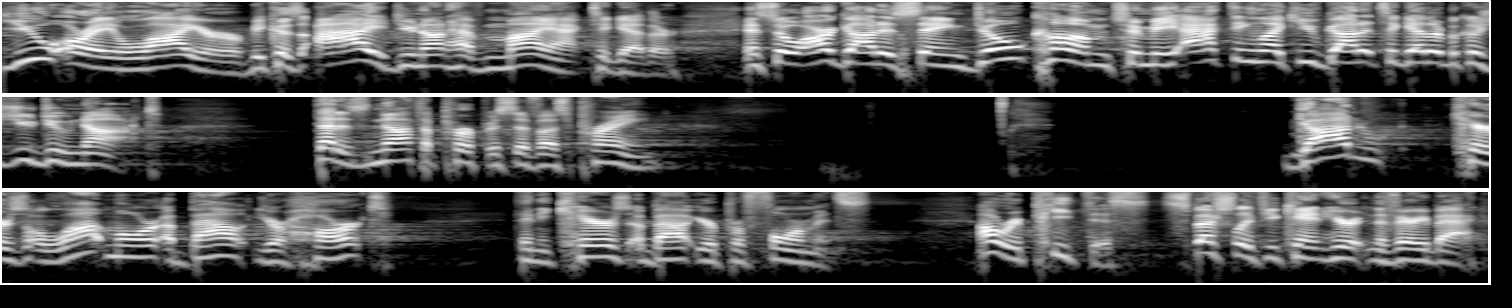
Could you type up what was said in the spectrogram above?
you are a liar because I do not have my act together. And so our God is saying, don't come to me acting like you've got it together because you do not. That is not the purpose of us praying. God cares a lot more about your heart than he cares about your performance. I'll repeat this, especially if you can't hear it in the very back.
